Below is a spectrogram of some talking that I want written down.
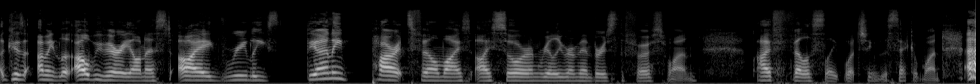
because I mean, look, I'll be very honest. I really the only Pirates film I I saw and really remember is the first one. I fell asleep watching the second one. um,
